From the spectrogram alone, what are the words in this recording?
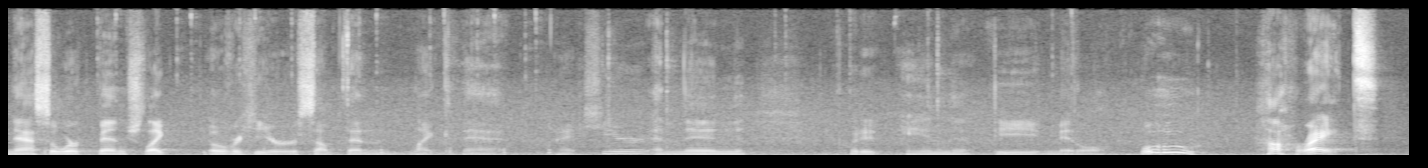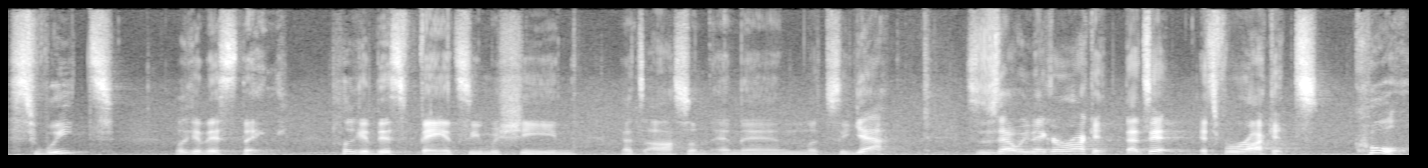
NASA workbench like over here or something like that. Right here. And then put it in the middle. Woohoo! All right. Sweet. Look at this thing. Look at this fancy machine. That's awesome. And then let's see. Yeah. This is how we make our rocket. That's it. It's for rockets. Cool.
